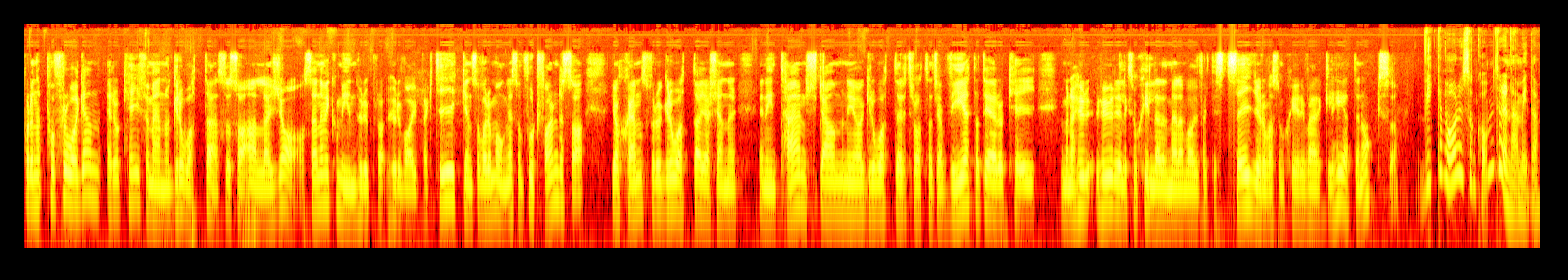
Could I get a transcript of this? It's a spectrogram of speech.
på, den, på frågan är det okej okay för män att gråta så sa alla ja. Och sen när vi kom in hur det, hur det var i praktiken så var det många som fortfarande sa jag skäms för att gråta, jag känner en intern skam när jag gråter trots att jag vet att det är okej. Okay. hur, hur är liksom skillnaden mellan vad vi faktiskt säger och vad som sker i verkligheten också? Vilka var det som kom till den här middagen?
